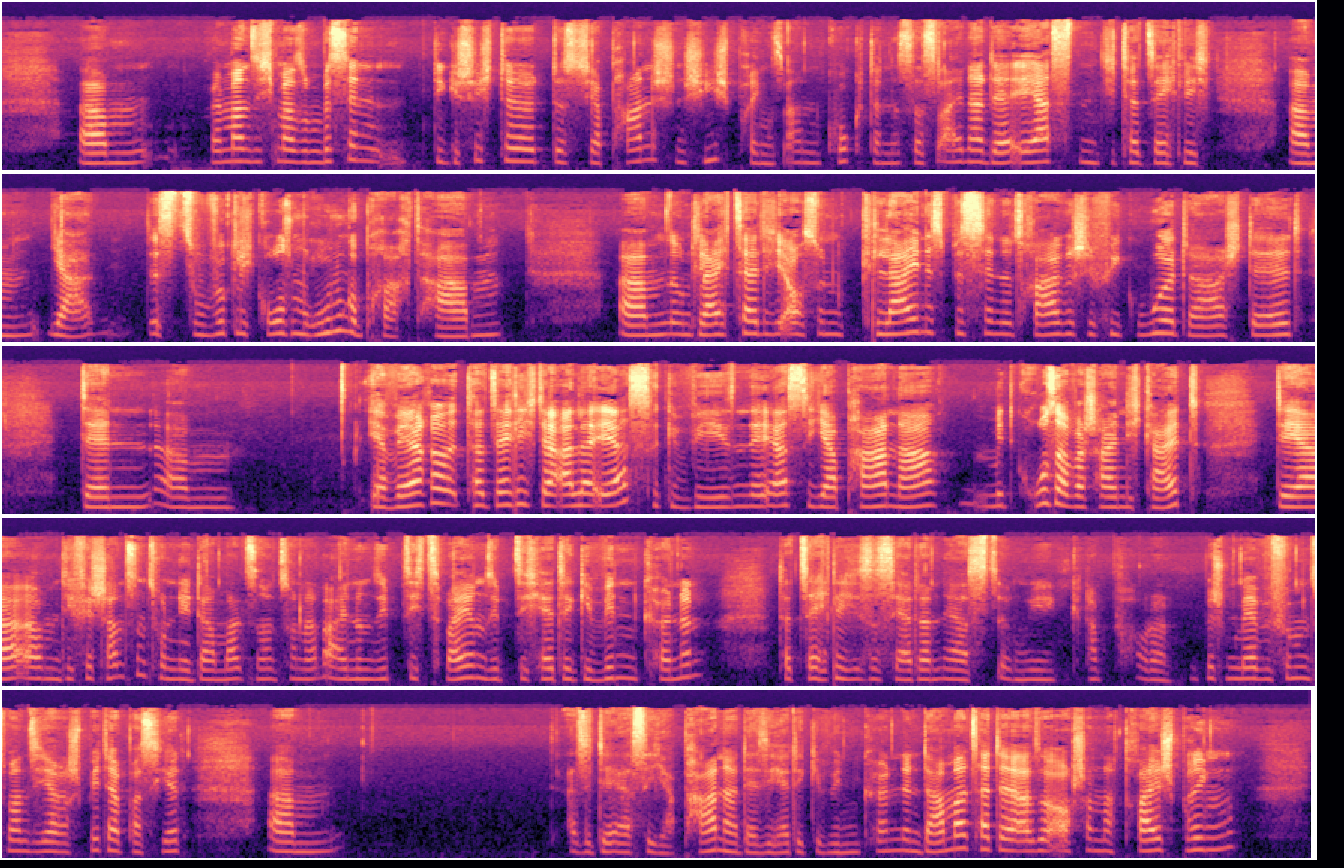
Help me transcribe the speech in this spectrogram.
Ähm, wenn man sich mal so ein bisschen die Geschichte des japanischen Skisprings anguckt, dann ist das einer der ersten, die tatsächlich ähm, ja es zu wirklich großem Ruhm gebracht haben ähm, und gleichzeitig auch so ein kleines bisschen eine tragische Figur darstellt, denn ähm, er wäre tatsächlich der allererste gewesen, der erste Japaner mit großer Wahrscheinlichkeit, der ähm, die Vierschanzentournee damals 1971, 72 hätte gewinnen können. Tatsächlich ist es ja dann erst irgendwie knapp oder ein bisschen mehr wie 25 Jahre später passiert. Ähm, also der erste Japaner, der sie hätte gewinnen können. Denn damals hat er also auch schon nach drei Springen,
